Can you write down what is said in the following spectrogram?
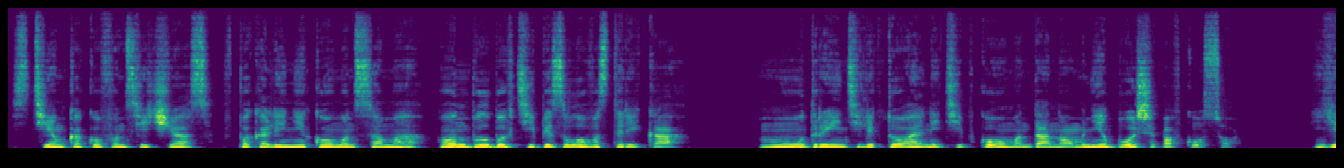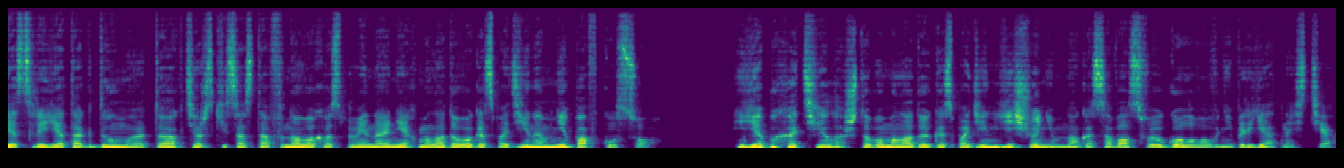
С тем, каков он сейчас, в поколении Коуман сама, он был бы в типе злого старика. Мудрый интеллектуальный тип Коуман Дано мне больше по вкусу. Если я так думаю, то актерский состав в новых воспоминаниях молодого господина мне по вкусу. Я бы хотела, чтобы молодой господин еще немного совал свою голову в неприятности.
